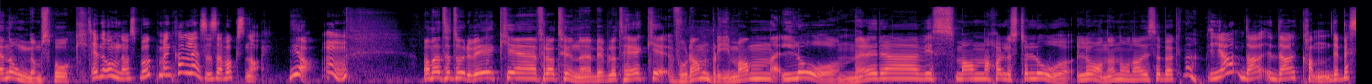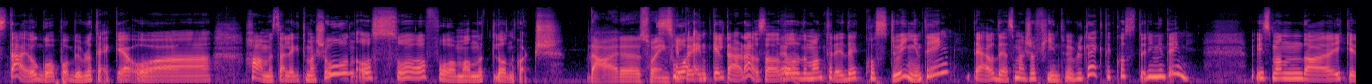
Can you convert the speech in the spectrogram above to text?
en ungdomsbok. En ungdomsbok, men kan leses av voksne òg. Ja. Mm. Anette Torvik eh, fra Tune bibliotek. Hvordan blir man låner eh, hvis man har lyst til å låne noen av disse bøkene? Ja, da, da kan det beste er jo å gå på biblioteket og ha med seg legitimasjon, og så får man et lånekort. Det er eh, så enkelt. Så egentlig. enkelt er det. altså. Ja. Tre- det koster jo ingenting. Det er jo det som er så fint med bibliotek. Det koster ingenting. Hvis man da ikke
